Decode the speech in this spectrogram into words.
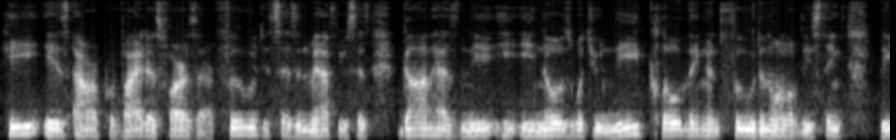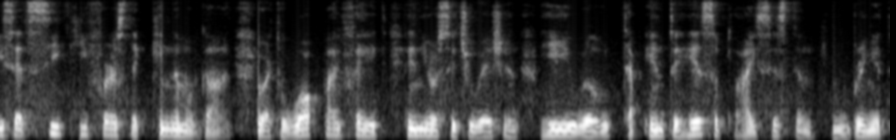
He is our provider as far as our food. It says in Matthew, says God has need. He, he knows what you need, clothing and food and all of these things. He said, seek ye first the kingdom of God. You are to walk by faith in your situation. He will tap into his supply system and bring it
